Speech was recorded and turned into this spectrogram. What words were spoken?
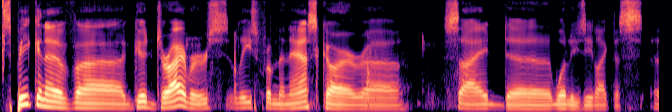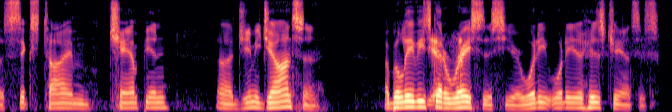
Speaking of uh, good drivers, at least from the NASCAR uh, side, uh, what is he like? The s- six-time champion, uh, Jimmie Johnson. I believe he's got a race this year. What do you, what are his chances?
